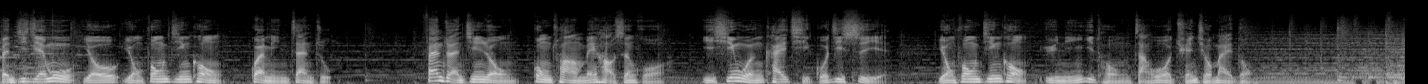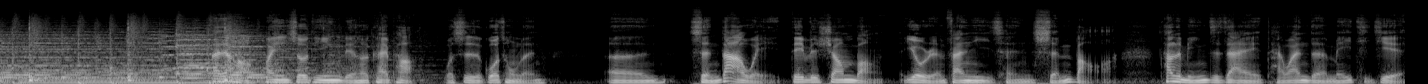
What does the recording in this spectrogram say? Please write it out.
本集节目由永丰金控冠名赞助，翻转金融，共创美好生活，以新闻开启国际视野。永丰金控与您一同掌握全球脉动。大家好，欢迎收听联合开炮，我是郭崇伦。呃，沈大伟 David s h a m b o n 又人翻译成沈宝啊，他的名字在台湾的媒体界。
